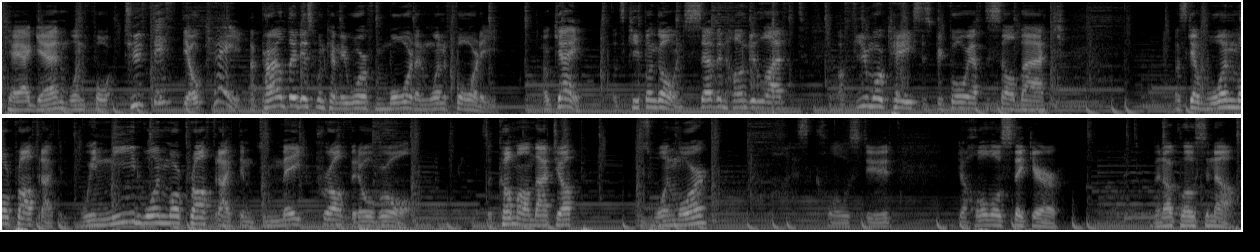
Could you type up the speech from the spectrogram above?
Okay, again, 140. 250, okay. Apparently this one can be worth more than 140. Okay, let's keep on going. 700 left. A few more cases before we have to sell back. Let's get one more profit item. We need one more profit item to make profit overall. So come on, datdrop. Just one more. Oh, that's close, dude. The holo sticker. But not close enough.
